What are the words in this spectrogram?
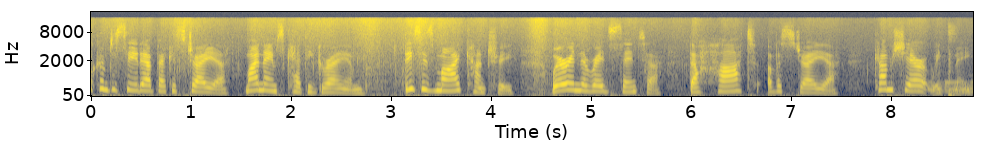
Welcome to SEIT Outback Australia. My name's Kathy Graham. This is my country. We're in the Red Centre, the heart of Australia. Come share it with me.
